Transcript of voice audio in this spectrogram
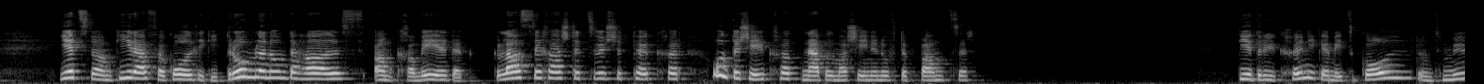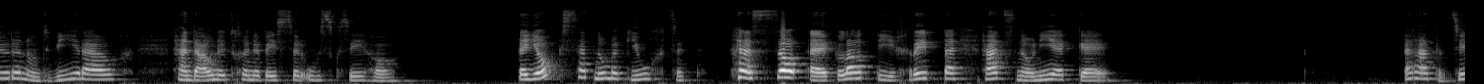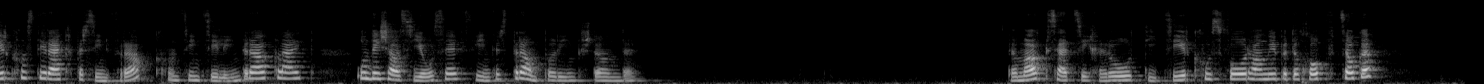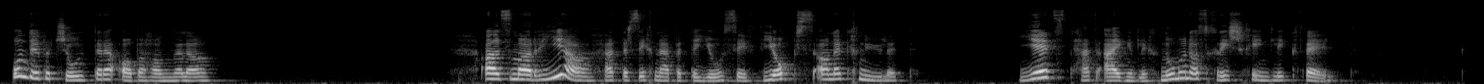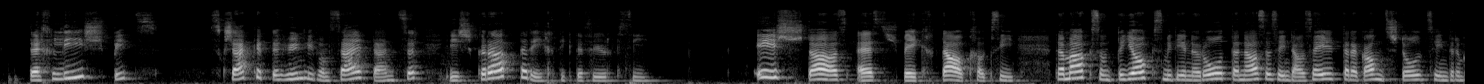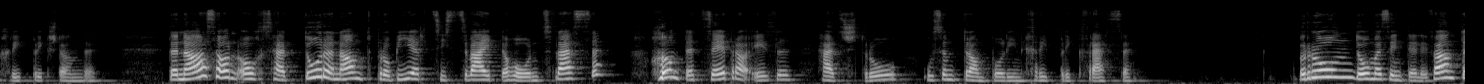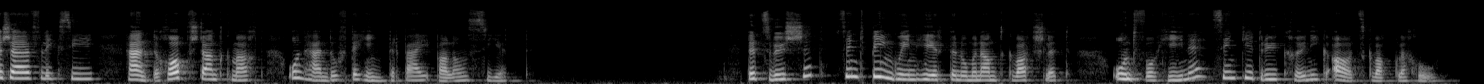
Jetzt noch am Giraffe goldige Trommeln um den Hals, am Kamel der Glassekasten zwischen die Höcker und der Schildkröte Nebelmaschinen auf dem Panzer. Die drei Könige mit Gold und Myrrhen und Weihrauch haben auch nicht besser ausgesehen haben. Der Jox hat nur gejuchzt. So eine glatte Krippe hat's noch nie gegeben. Er hat dem Zirkusdirektor seinen Frack und seinen Zylinder angelegt und ist als Josef hinter das Trampolin gestanden. Der Max hat sich einen roten Zirkusvorhang über den Kopf gezogen und über die Schultern abhängen lassen. Als Maria hat er sich neben den Josef Jox angeknüllt. Jetzt hat eigentlich nur noch das Christkindli gefehlt. Der kleine Spitz, das gescheckerte Hündli vom Seiltänzer, ist grad der Richtige dafür gsi. Ist das ein Spektakel gsi. Der Max und der Jox mit ihren roten Nasen sind als Eltern ganz stolz hinter dem Krippli gestanden. Der Nashornochs hat durcheinander probiert, sein zweites Horn zu fressen, und der Zebraesel hat das Stroh aus dem Trampolinkrippli gefressen. Rundum sind die Elefantenschäfli, haben den Kopfstand gemacht und haben auf den Hinterbein balanciert. Dazwischen sind Pinguinhirten umeinander gewatschelt und von hinten sind die drei Könige anzuwackeln gekommen.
